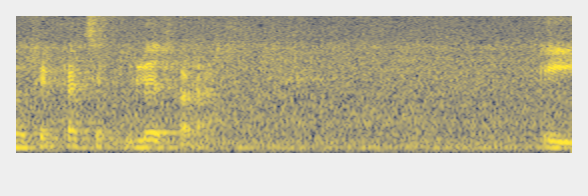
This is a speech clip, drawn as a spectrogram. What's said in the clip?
লোকের কাছে তুলে ধরা। এই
